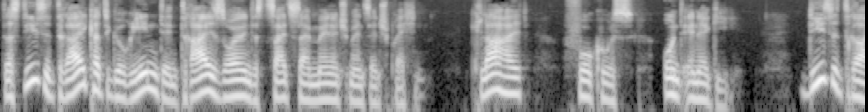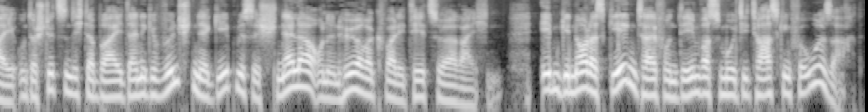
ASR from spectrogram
dass diese drei Kategorien den drei Säulen des Zeitstyle-Managements entsprechen. Klarheit, Fokus und Energie. Diese drei unterstützen dich dabei, deine gewünschten Ergebnisse schneller und in höherer Qualität zu erreichen. Eben genau das Gegenteil von dem, was Multitasking verursacht.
